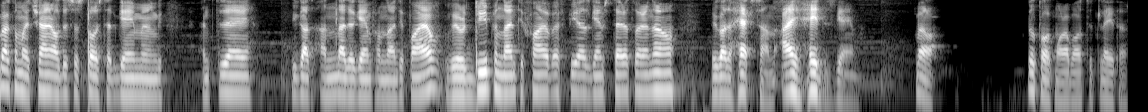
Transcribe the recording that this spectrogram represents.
back to my channel, this is Toasted Gaming and today we got another game from 95. We're deep in 95 FPS games territory now. We got a Hexen. I hate this game. Well, we'll talk more about it later.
